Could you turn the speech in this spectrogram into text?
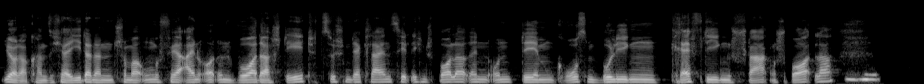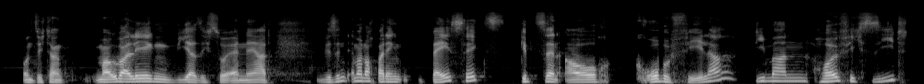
Ja, da kann sich ja jeder dann schon mal ungefähr einordnen, wo er da steht zwischen der kleinen ziertlichen Sportlerin und dem großen, bulligen, kräftigen, starken Sportler. Mhm. Und sich dann mal überlegen, wie er sich so ernährt. Wir sind immer noch bei den Basics. Gibt es denn auch grobe Fehler, die man häufig sieht,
